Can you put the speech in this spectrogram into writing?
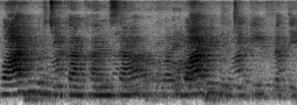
ਵਾਹਿਗੁਰੂ ਜੀ ਕਾ ਖਾਲਸਾ, ਵਾਹਿਗੁਰੂ ਜੀ ਕੀ ਫਤਿਹ।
